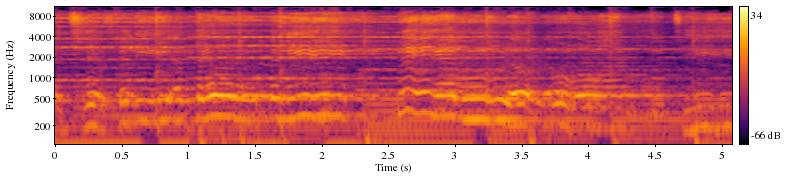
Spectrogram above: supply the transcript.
အချစ်ပလီအသေးပလီတွေ့ခဲ့ဘူးတော့ဘဝကြည်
